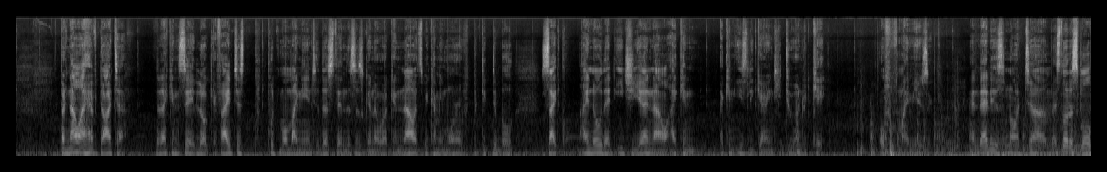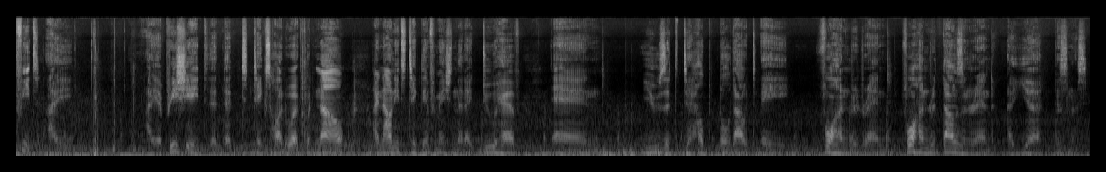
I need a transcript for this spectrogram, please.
But now I have data that I can say, look, if I just put more money into this, then this is gonna work. And now it's becoming more of a predictable cycle. I know that each year now I can, I can easily guarantee 200k off of my music, and that is not um, it's not a small feat. I I appreciate that that takes hard work, but now I now need to take the information that I do have and use it to help build out a 400 rand, 400,000 rand a year business,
